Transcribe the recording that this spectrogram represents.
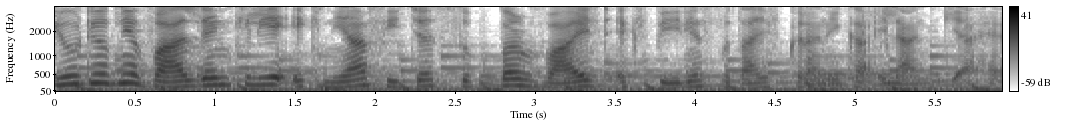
यूट्यूब ने वालदेन के लिए एक नया फीचर सुपरवाइज्ड एक्सपीरियंस मुतारफ कराने का ऐलान किया है,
